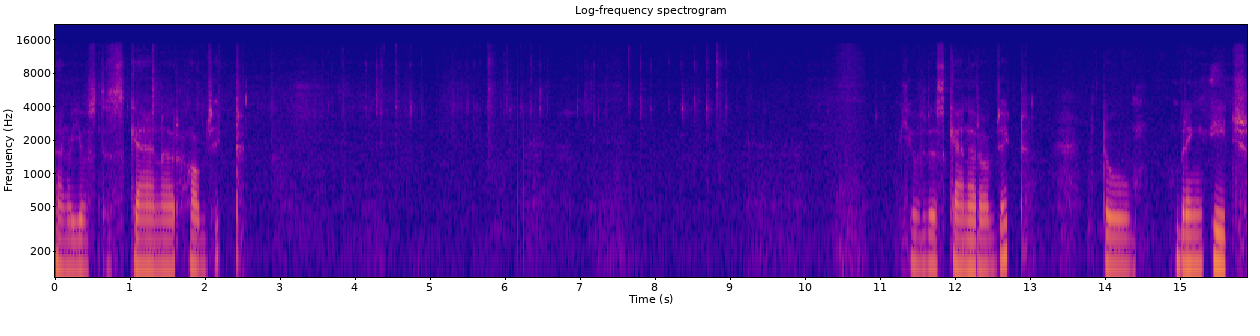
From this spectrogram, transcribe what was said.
and we use the scanner object. Use the scanner object to bring each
